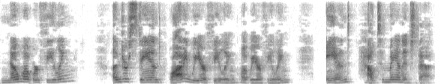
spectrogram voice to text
know what we're feeling, understand why we are feeling what we are feeling, and how to manage that.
